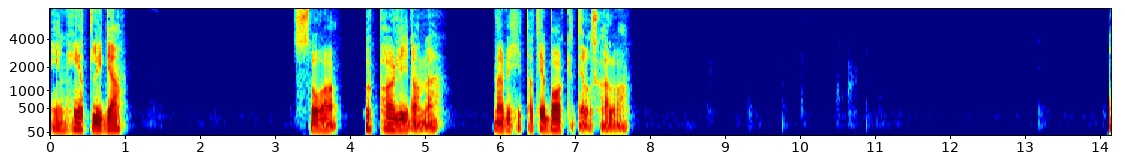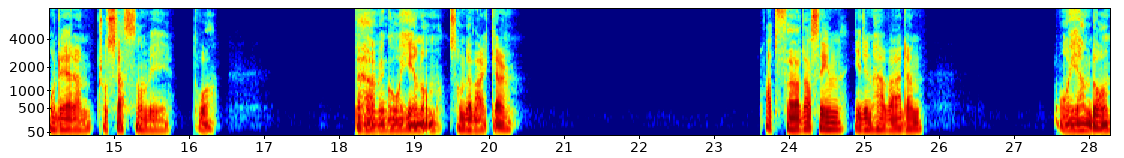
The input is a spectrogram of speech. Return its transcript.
enhetliga, så upphör lidande när vi hittar tillbaka till oss själva. Och det är en process som vi då behöver gå igenom, som det verkar. Att födas in i den här världen. Och igen då,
